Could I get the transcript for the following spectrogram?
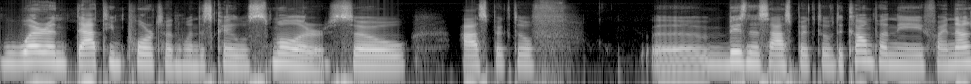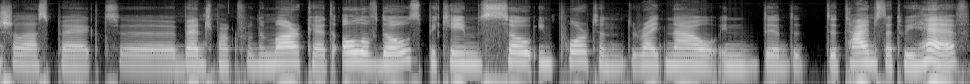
weren't that important when the scale was smaller. So, aspect of business aspect of the company, financial aspect, uh, benchmark from the market, all of those became so important right now in the, the, the times that we have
